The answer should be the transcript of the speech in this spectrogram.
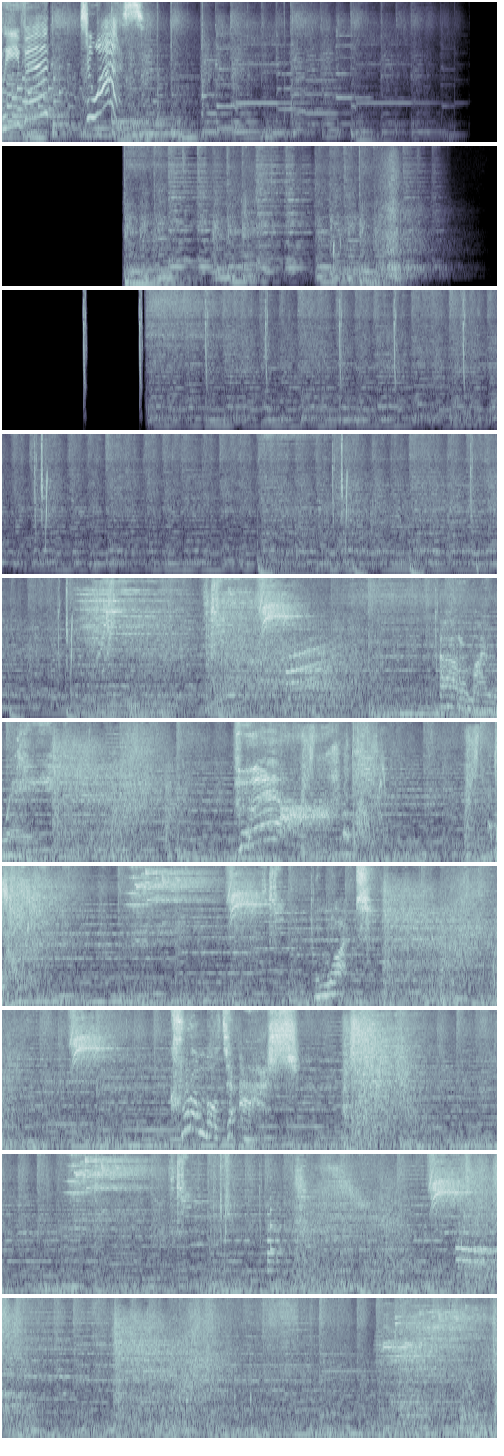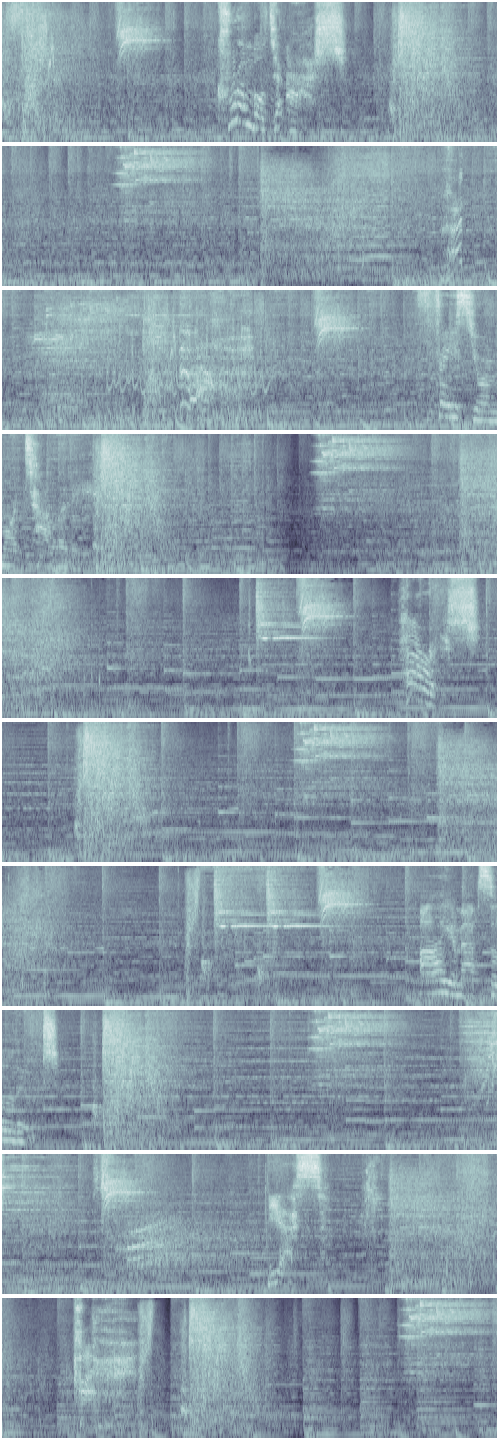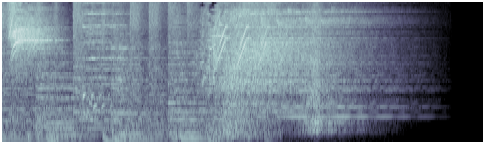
Leave it to us! Out of my way. What? Crumble to ash! Crumble to ash! Face your mortality. Perish! I am absolute. Yes.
